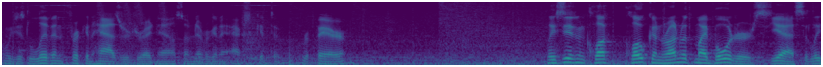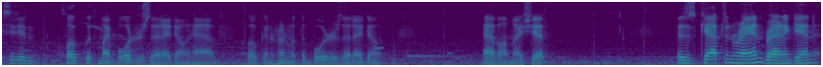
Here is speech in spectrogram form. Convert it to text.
We just live in frickin' hazards right now, so I'm never gonna actually get to repair. At least he didn't clo cloak and run with my boarders. Yes, at least he didn't cloak with my boarders that I don't have. Cloak and run with the boarders that I don't have on my ship. This is Captain Rand Brannigan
